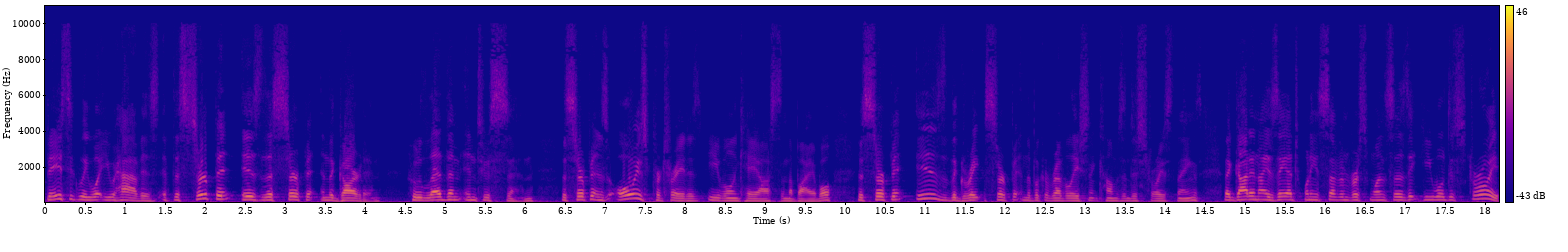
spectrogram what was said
basically what you have is if the serpent is the serpent in the garden who led them into sin, the serpent is always portrayed as evil and chaos in the Bible. The serpent is the great serpent in the book of Revelation that comes and destroys things. That God in Isaiah 27, verse 1 says that he will destroy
